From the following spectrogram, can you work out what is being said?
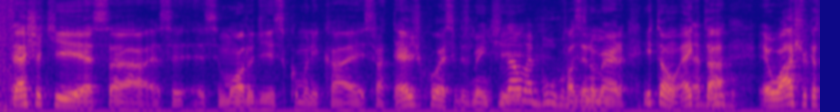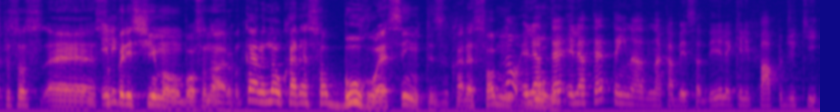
Você acha que essa, essa- esse modo de se comunicar é estratégico ou é simplesmente Não, é burro fazendo merda? Então, é que É tá. burro. Eu acho que as pessoas é, Ele- superestimam o Bolsonaro. Cara, não, o cara é só burro, é simples. O cara é só Não, burro. ele até, ele até tem na, na cabeça dele aquele papo de que,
